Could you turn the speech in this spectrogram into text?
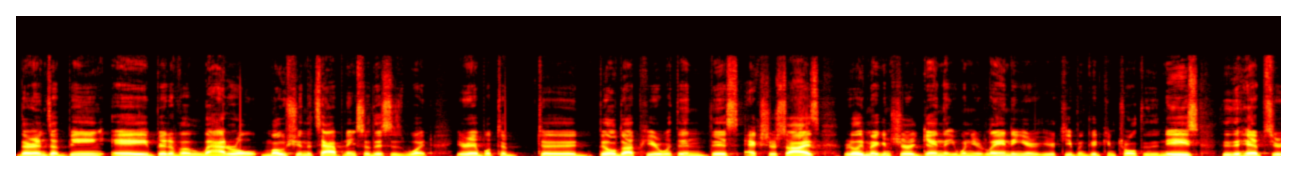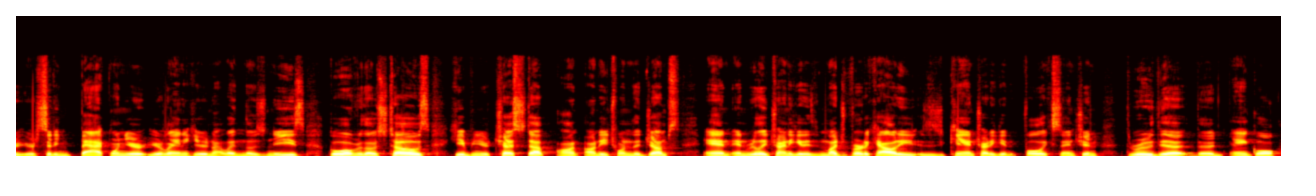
there ends up being a bit of a lateral motion that's happening. So this is what you're able to to build up here within this exercise. Really making sure again that when you're landing, you're, you're keeping good control through the knees, through the hips. You're, you're sitting back when you're, you're landing here, not letting those knees go over those toes, keeping your chest up on, on each one of the jumps, and, and really trying to get as much verticality as you can. Try to get full extension through the, the ankle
